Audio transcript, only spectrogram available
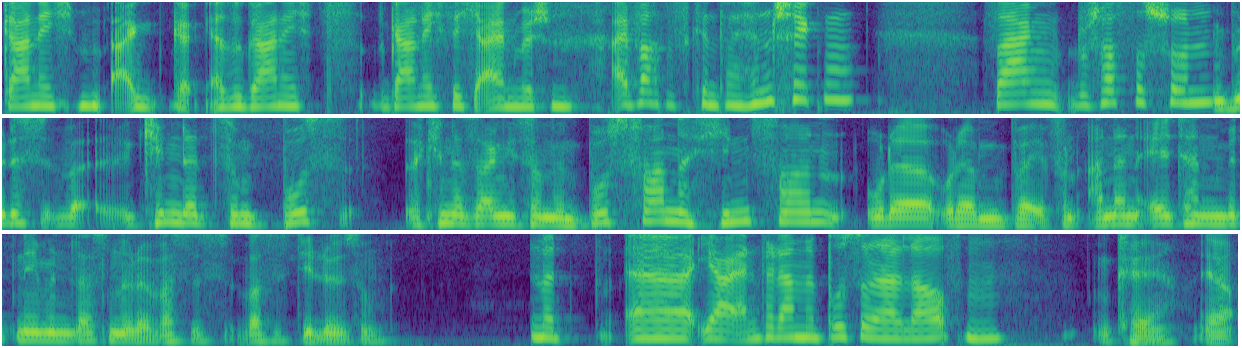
gar nicht, also gar nichts, gar nicht sich einmischen. Einfach das Kind dahin schicken, sagen, du schaffst das schon. Würdest Kinder zum Bus, Kinder sagen, die sollen mit dem Bus fahren, hinfahren oder, oder bei, von anderen Eltern mitnehmen lassen oder was ist, was ist die Lösung? Mit, äh, ja, entweder mit Bus oder laufen. Okay, ja.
